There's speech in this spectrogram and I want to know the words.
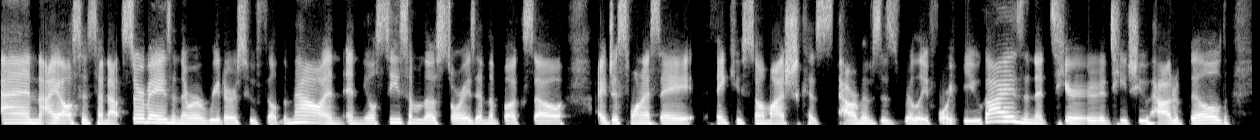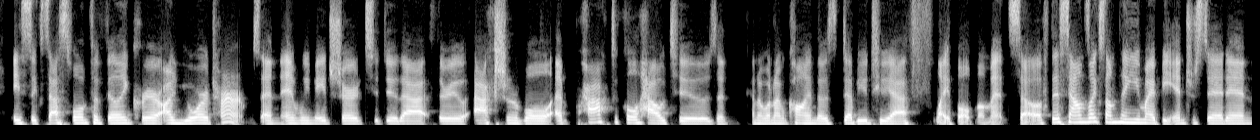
And I also sent out surveys and there were readers who filled them out and, and you'll see some of those stories in the book. So I just want to say thank you so much because Power Moves is really for you guys and it's here to teach you how to build a successful and fulfilling career on your terms. And, and we made sure to do that through actionable and practical how to's and kind of what I'm calling those WTF light bulb moments. So if this sounds like something you might be interested in,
